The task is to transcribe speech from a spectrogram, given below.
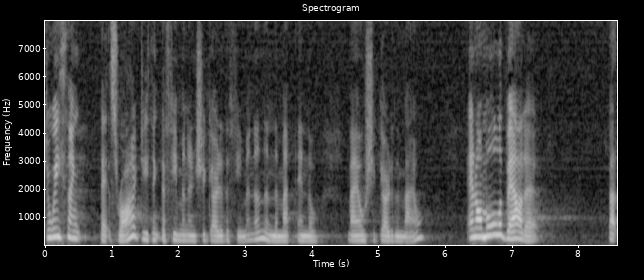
Do we think that's right? Do you think the feminine should go to the feminine and the, and the male should go to the male? And I'm all about it. But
